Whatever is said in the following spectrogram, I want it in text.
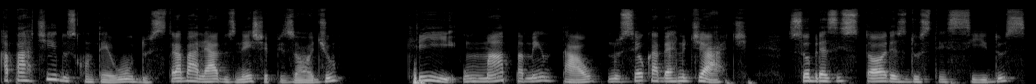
A partir dos conteúdos trabalhados neste episódio, crie um mapa mental no seu caderno de arte sobre as histórias dos tecidos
